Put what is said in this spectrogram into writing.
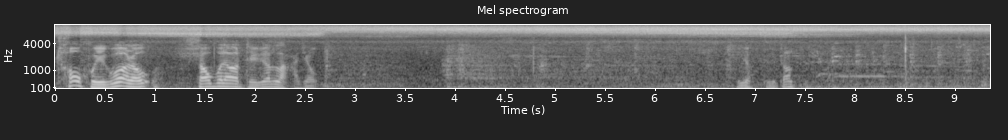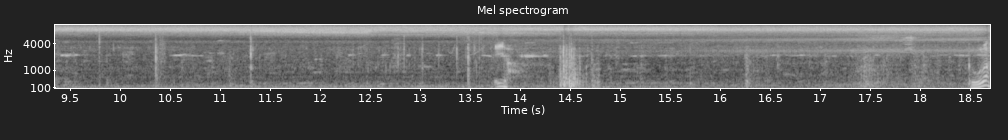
炒回锅肉少不了这个辣椒。哎呦，这个长得。哎呀，够了！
